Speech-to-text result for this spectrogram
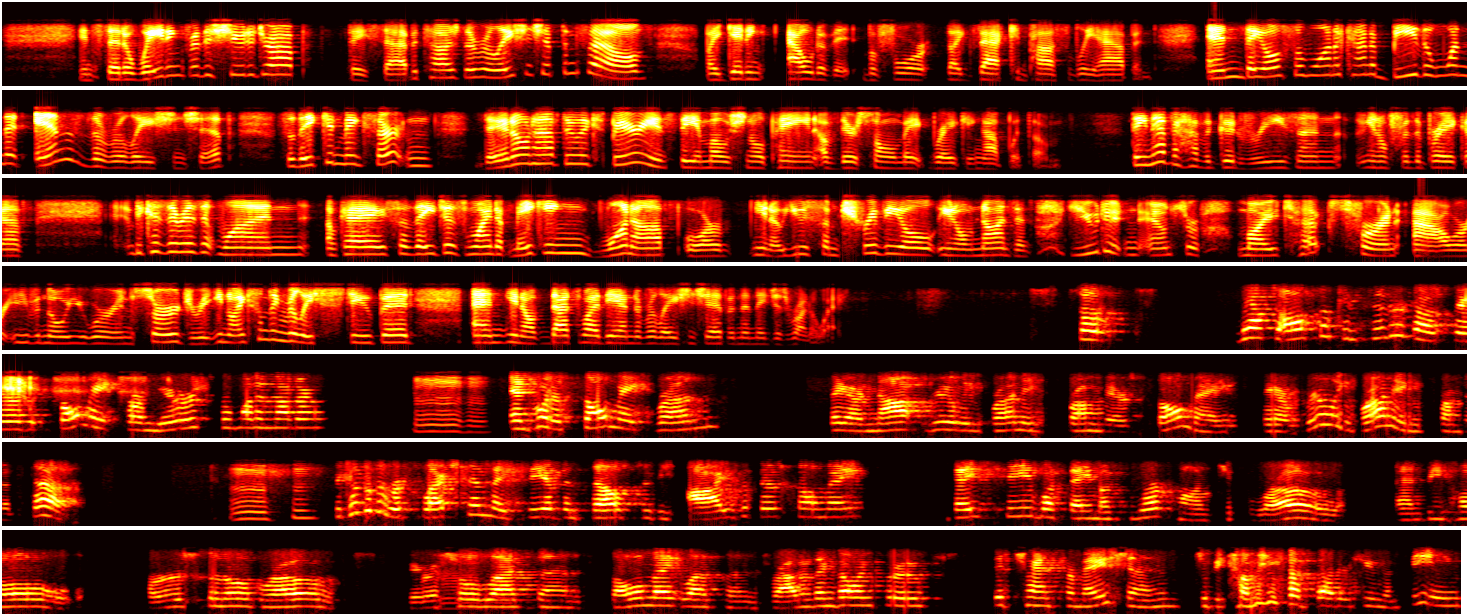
Instead of waiting for the shoe to drop, they sabotage their relationship themselves by getting out of it before like that can possibly happen. And they also want to kind of be the one that ends the relationship so they can make certain they don't have to experience the emotional pain of their soulmate breaking up with them they never have a good reason, you know, for the breakup because there isn't one, okay? So they just wind up making one up or, you know, use some trivial, you know, nonsense. You didn't answer my text for an hour even though you were in surgery. You know, like something really stupid and, you know, that's why they end the relationship and then they just run away. So we have to also consider those there that soulmates are mirrors for one another. Mm-hmm. And when a soulmate runs, they are not really running from their soulmate. They are really running from themselves. Mm-hmm. Because of the reflection they see of themselves through the eyes of their soulmate, they see what they must work on to grow and be whole. Personal growth, spiritual mm-hmm. lessons, soulmate lessons, rather than going through this transformation to becoming a better human being,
